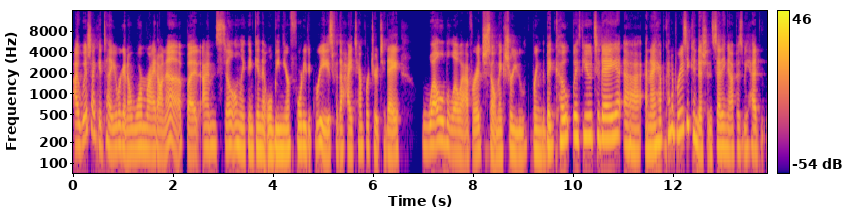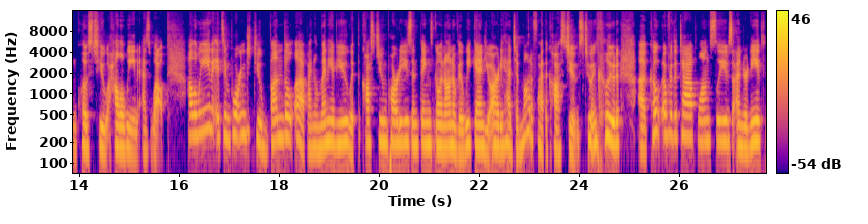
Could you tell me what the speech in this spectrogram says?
I wish I could tell you we're going to warm right on up, but I'm still only thinking that we'll be near 40 degrees for the high temperature today well below average. So make sure you bring the big coat with you today. Uh, and I have kind of breezy conditions setting up as we head close to Halloween as well. Halloween, it's important to bundle up. I know many of you with the costume parties and things going on over the weekend, you already had to modify the costumes to include a coat over the top, long sleeves underneath.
